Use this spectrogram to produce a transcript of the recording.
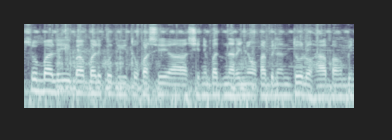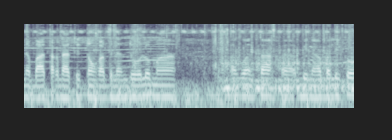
So bali ibabalik ko dito kasi ah, sinibad na rin yung kabilang dulo habang binabatak natin itong kabilang dulo mga kagwanta. Kaya binabalik ko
